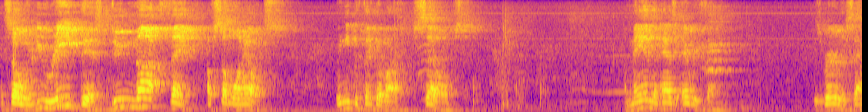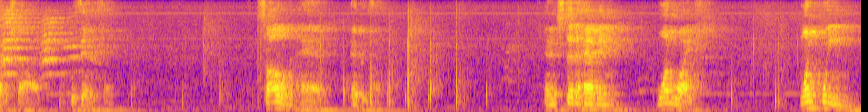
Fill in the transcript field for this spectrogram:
And so when you read this, do not think of someone else. We need to think of ourselves. A man that has everything is rarely satisfied with anything. Solomon had everything. And instead of having one wife, one queen,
